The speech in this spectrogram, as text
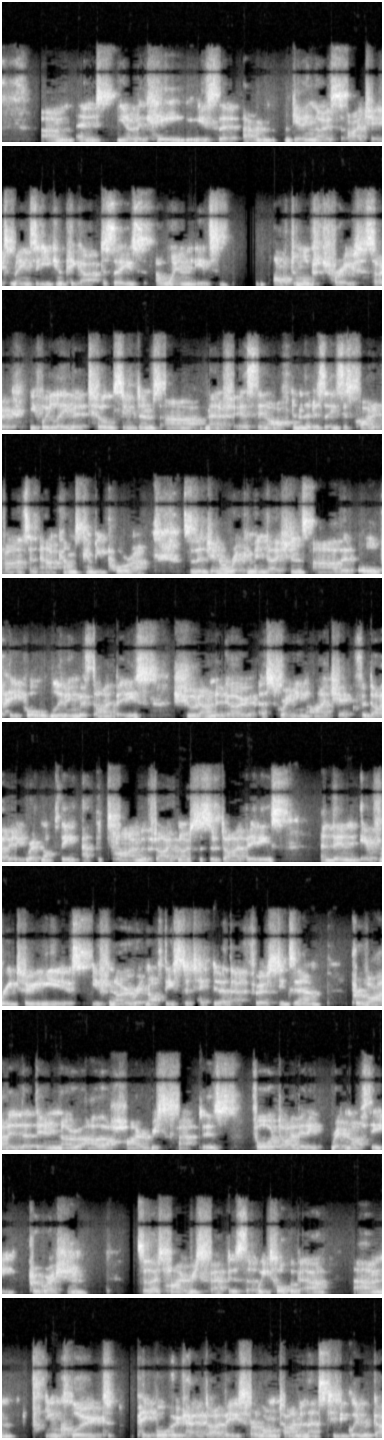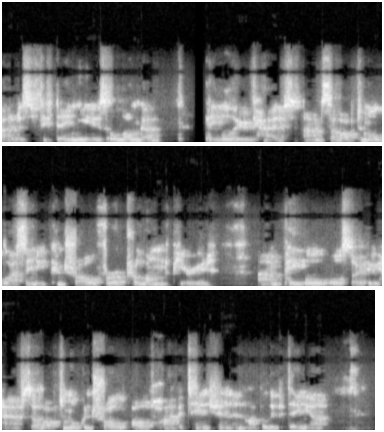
Um, and you know the key is that um, getting those eye checks means that you can pick up disease when it's optimal to treat. So if we leave it till symptoms are manifest, then often the disease is quite advanced and outcomes can be poorer. So the general recommendations are that all people living with diabetes should undergo a screening eye check for diabetic retinopathy at the time of diagnosis of diabetes. And then every two years, if no retinopathy is detected at that first exam, provided that there are no other high risk factors for diabetic retinopathy progression. So, those high risk factors that we talk about um, include people who've had diabetes for a long time, and that's typically regarded as 15 years or longer. People who've had um, suboptimal glycemic control for a prolonged period. Um, people also who have suboptimal control of hypertension and hyperlipidemia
